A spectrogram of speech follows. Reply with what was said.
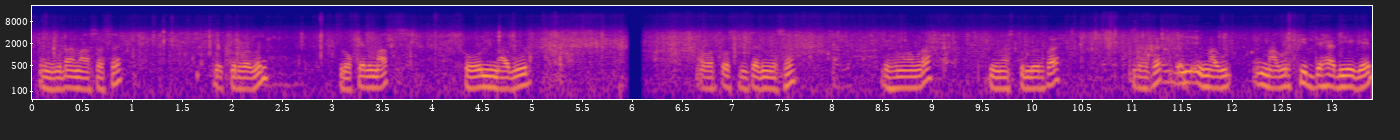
এখানে গোটায় মাছ আছে। দেখতে পাবেন। লোকেল মাছ শোল মাগুর আবার কচুরিটা নিয়েছে দেখুন আমরা কি মাছ তুলবে পাই দেখা এই এই মাগুর এই মাগুর ফিট দেখা দিয়ে গেল।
